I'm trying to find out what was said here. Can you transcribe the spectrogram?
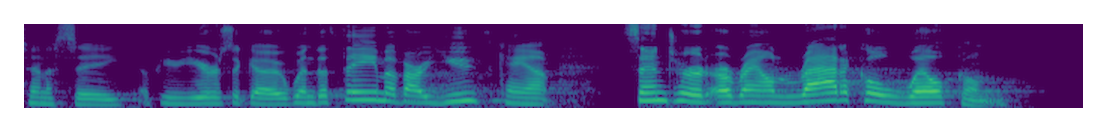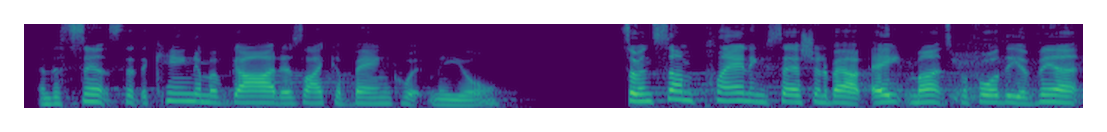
Tennessee, a few years ago, when the theme of our youth camp centered around radical welcome and the sense that the kingdom of God is like a banquet meal. So, in some planning session about eight months before the event,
